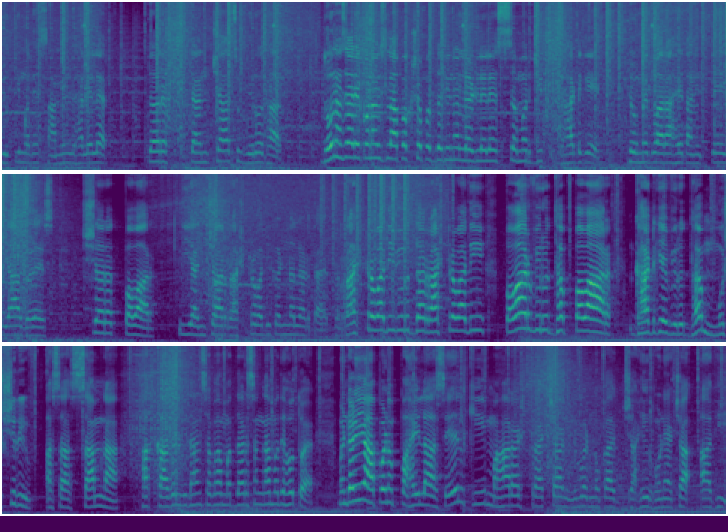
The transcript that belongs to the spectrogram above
युतीमध्ये सामील झालेले आहेत. तर त्यांच्याच विरोधात दोन हजार एकोणावीसला अपक्ष पद्धतीनं लढलेले समरजित घाटगे मोठे उमेदवार आहेत आणि ते यावेळेस शरद पवार यांच्या राष्ट्रवादीकडनं लढत आहेत. राष्ट्रवादी विरुद्ध राष्ट्रवादी पवार विरुद्ध पवार घाटगे विरुद्ध मुश्रीफ असा सामना हा कागल विधानसभा मतदारसंघामध्ये होतोय. मंडळी आपण पाहिलं असेल की महाराष्ट्राच्या निवडणुका जाहीर होण्याच्या आधी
